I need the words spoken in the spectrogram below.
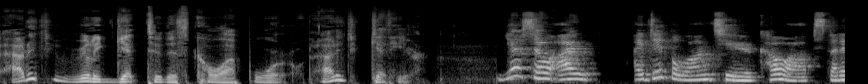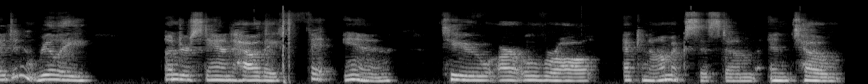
how did you really get to this co-op world? How did you get here? Yeah, so I I did belong to co-ops, but I didn't really understand how they fit in to our overall economic system until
